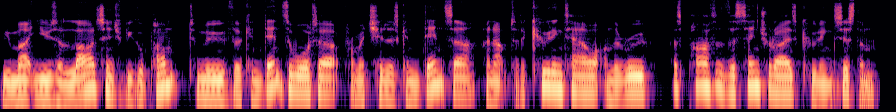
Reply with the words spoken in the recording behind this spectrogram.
We might use a large centrifugal pump to move the condenser water from a chiller's condenser and up to the cooling tower on the roof as part of the centralized cooling system.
